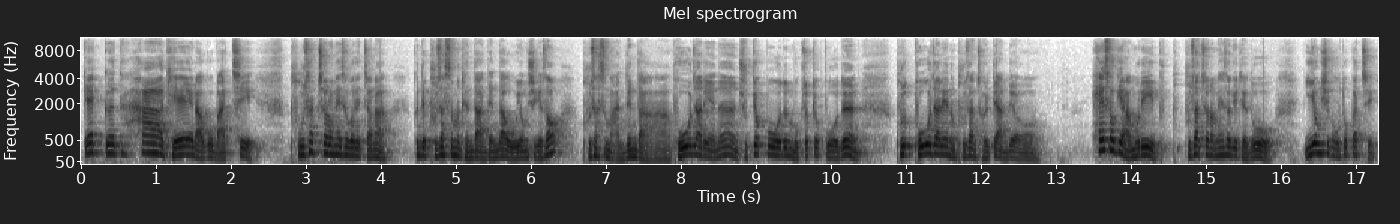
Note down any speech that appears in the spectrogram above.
깨끗하게라고 마치 부사처럼 해석을 했잖아. 근데 부사 쓰면 된다 안 된다 오형식에서 부사 쓰면 안 된다. 보호 자리에는 주격 보호든 목적격 보호든 부, 보호 자리에는 부사는 절대 안 돼요. 해석이 아무리 부, 사처럼 해석이 돼도 이 형식하고 똑같이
